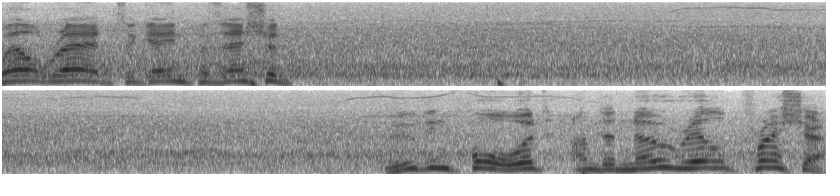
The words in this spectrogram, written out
Well read to gain possession. Moving forward under no real pressure.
